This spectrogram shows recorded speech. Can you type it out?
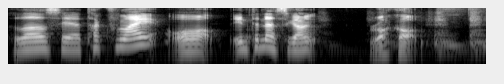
Så da sier jeg takk for meg, og inntil neste gang, rock on!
